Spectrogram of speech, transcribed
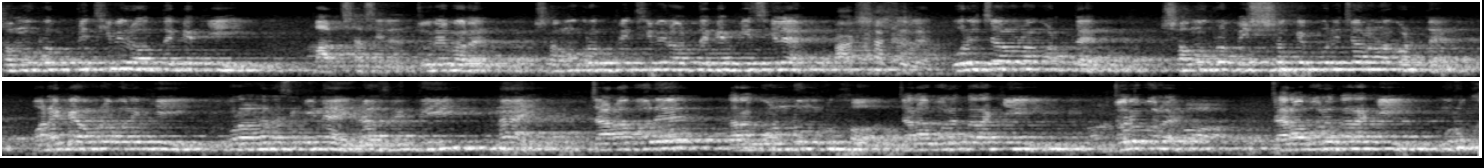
সমগ্র পৃথিবীর অর্ধেকে কি? বাদশাহ ছিলেন। জোরে বলেন সমগ্র পৃথিবীর অর্ধেকে কি ছিলেন? বাদশাহ ছিলেন। পরিচালনা করতেন। সমগ্র বিশ্বকে পরিচালনা করতেন। অনেকে আমরা বলি কি কোরআন হাদিসে কি নাই? রাজনীতি নাই। যারা বলে তারা গণ্ড মূর্খ যারা বলে তারা কি? জোরে বলে যারা বলে তারা কি? মূর্খ।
